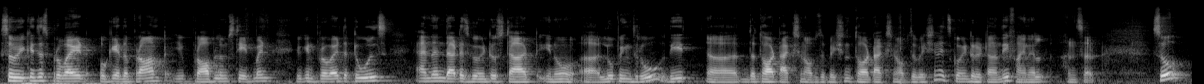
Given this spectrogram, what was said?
So you can just provide, okay, the prompt, problem statement, you can provide the tools, and then that is going to start, you know, uh, looping through the, uh, the thought action observation, thought action observation, it's going to return the final answer. So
